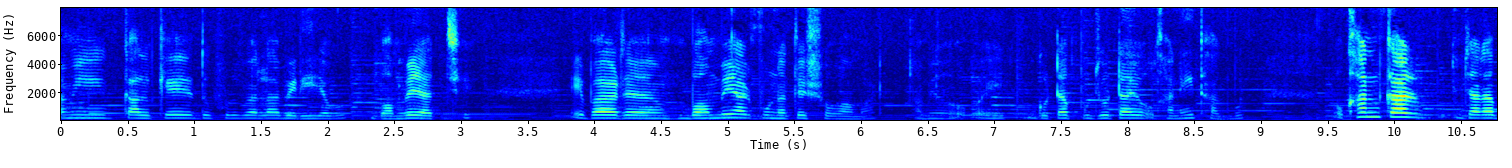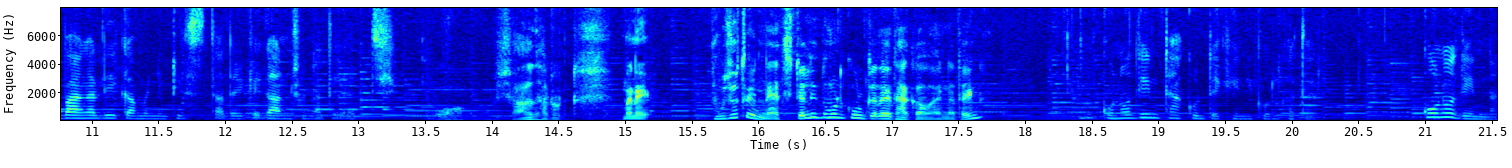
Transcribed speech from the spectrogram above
আমি কালকে দুপুরবেলা বেরিয়ে যাব বম্বে যাচ্ছি। এবার বম্বে আর পুনাতে শো আমার। আমি ওই গোটা পুজোটায় ওখানেই থাকব। ওখানকার যারা বাঙালি কমিউনিটিস তাদেরকে গান শোনাতে যাচ্ছি। সাধারণ মানে পুজোতে ন্যাচারালি তোমার কলকাতায় থাকা হয় না তাই না? আমি কোনোদিন ঠাকুর দেখিনি কলকাতার। কোনো দিন না।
